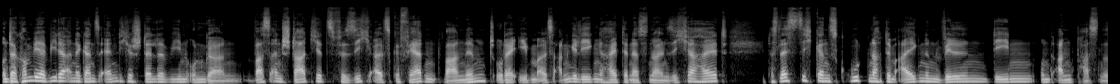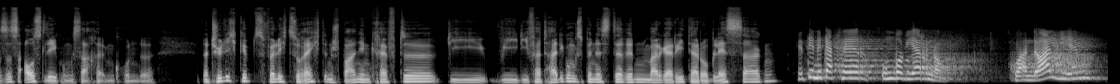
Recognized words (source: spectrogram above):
Und da kommen wir ja wieder an eine ganz ähnliche Stelle wie in Ungarn. Was ein Staat jetzt für sich als gefährdend wahrnimmt oder eben als Angelegenheit der nationalen Sicherheit, das lässt sich ganz gut nach dem eigenen Willen dehnen und anpassen. Das ist Auslegungssache im Grunde. Natürlich gibt es völlig zu Recht in Spanien Kräfte, die, wie die Verteidigungsministerin Margarita Robles sagen, ¿Qué tiene que hacer un gobierno cuando alguien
